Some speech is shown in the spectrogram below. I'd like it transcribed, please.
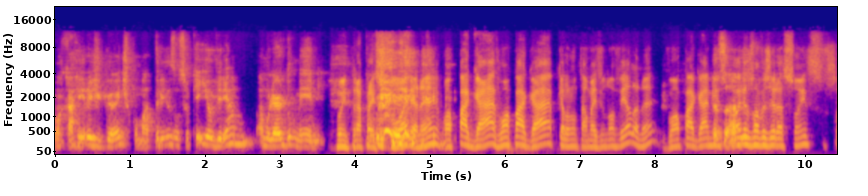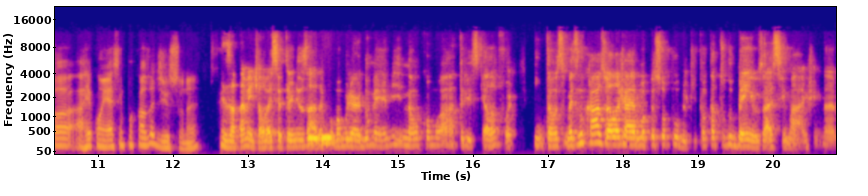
uma carreira gigante como atriz, não sei o quê, e eu virei a, a mulher do meme. Vou entrar para a história, né? Vão apagar, vão apagar, porque ela não está mais em novela, né? Vão apagar a minha Exato. história, as novas gerações só a reconhecem por causa disso, né? Exatamente, ela vai ser eternizada como a mulher do meme e não como a atriz que ela foi. Então, assim, mas no caso ela já era uma pessoa pública, então tá tudo bem usar essa imagem, né?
